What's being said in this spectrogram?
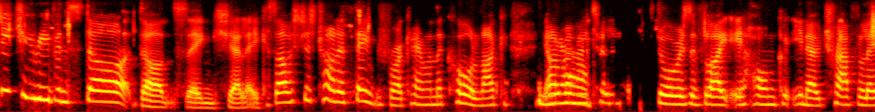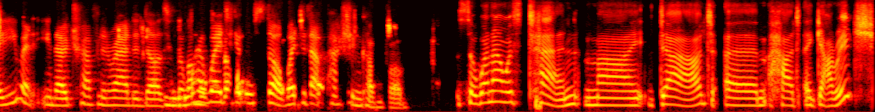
did you even start dancing, Shelley? Because I was just trying to think before I came on the call, and I, could, yeah. I remember you telling stories of like Hong, Kong, you know, traveling. You went, you know, traveling around and dancing. But where, where did it all start? Where did that passion come from? So when I was 10, my dad um, had a garage,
